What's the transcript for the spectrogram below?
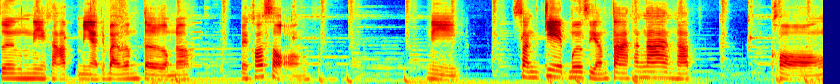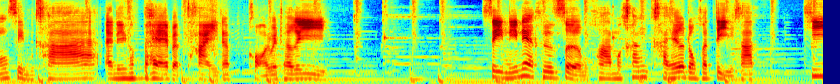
ซึ่งนี่ครับมีอธิบายเพิ่มเติมเนาะเป็นข้อ 2 นี่ สังเกตมือสีน้ำตาลข้างล่างครับ ของสินค้าอันนี้เขาแปลแบบไทยนะของเวเทอรี่สิ่งนี้เนี่ยคือเสริมความข้างใครระดมคติครับ ที่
